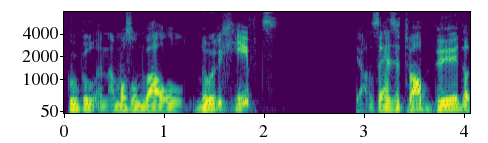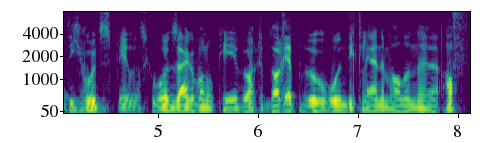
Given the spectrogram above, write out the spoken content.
Google en Amazon wel nodig heeft, ja, zijn ze het wel beu dat die grote spelers gewoon zeggen van oké, daar rippen we gewoon die kleine mannen eh, af.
